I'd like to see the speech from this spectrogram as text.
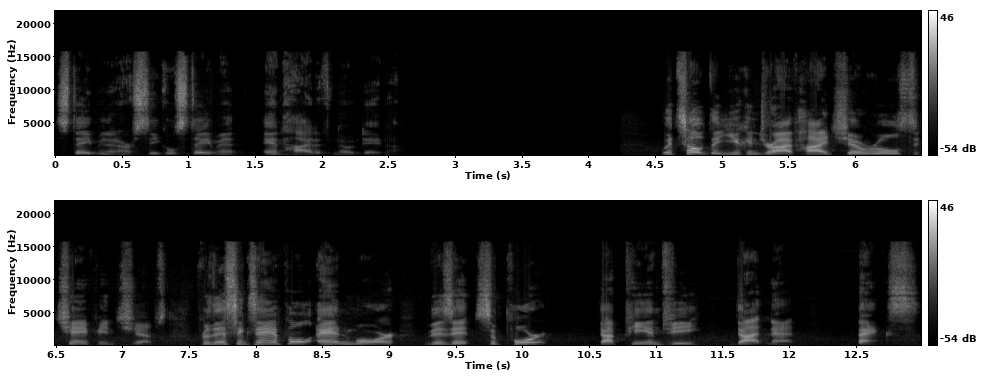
statement in our SQL statement and hide if no data. Let's hope that you can drive hide show rules to championships. For this example and more, visit support.pmg.net. Thanks.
